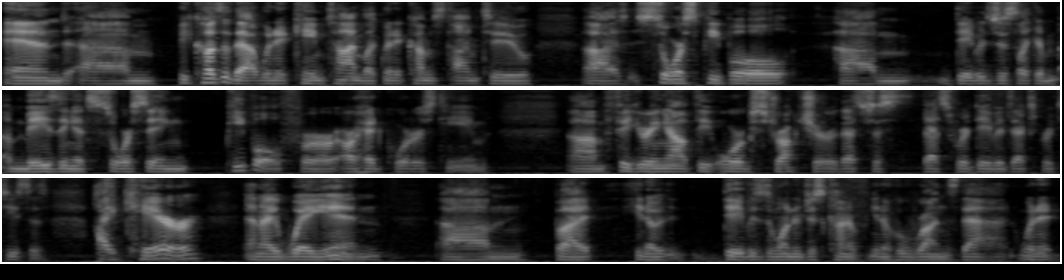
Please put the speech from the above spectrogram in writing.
And um, because of that, when it came time, like when it comes time to uh, source people, um, David's just like amazing at sourcing people for our headquarters team. Um, figuring out the org structure. That's just that's where David's expertise is. I care and I weigh in, um, but you know, David's the one who just kind of you know who runs that. When it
